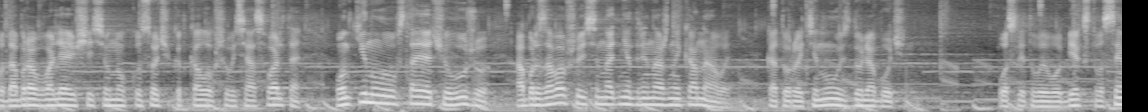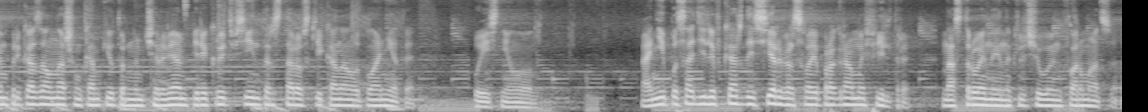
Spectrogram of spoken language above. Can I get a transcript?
Подобрав валяющийся у ног кусочек отколовшегося асфальта, он кинул его в стоячую лужу, образовавшуюся на дне дренажной канавы, которая тянулась вдоль обочины. После твоего бегства Сэм приказал нашим компьютерным червям перекрыть все интерстаровские каналы планеты, пояснил он. Они посадили в каждый сервер свои программы-фильтры, настроенные на ключевую информацию.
